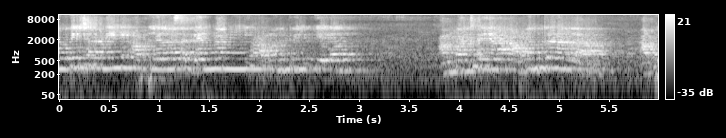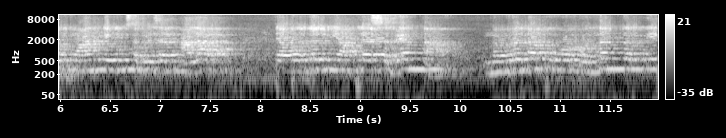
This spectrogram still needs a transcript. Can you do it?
उद्देशाने आपल्याला सगळ्यांना मी आमंत्रित केलं. आम्हाच्या या आमंत्रणाला आपण मान देऊन सगळेजण आला त्याबद्दल मी आपल्या सगळ्यांना नम्रतापूर्वक वंदन करते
